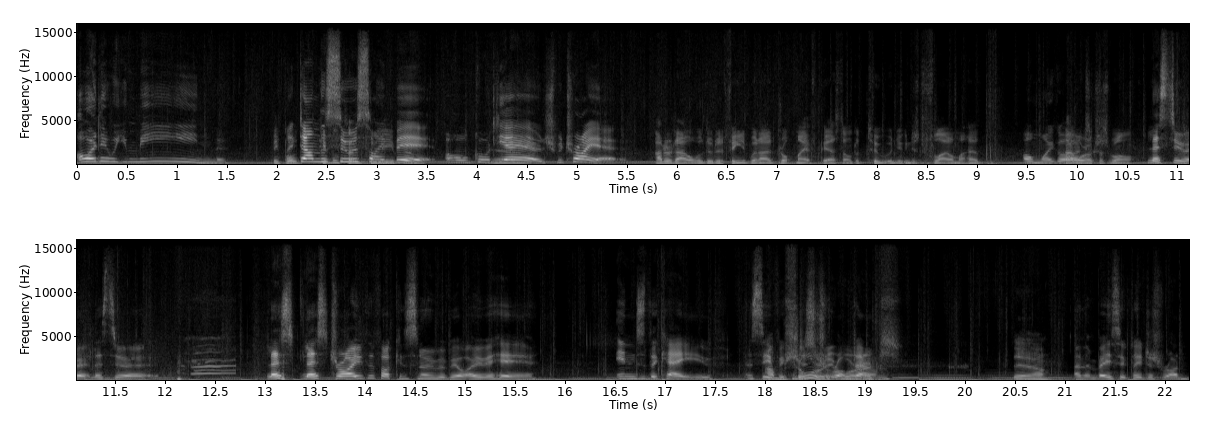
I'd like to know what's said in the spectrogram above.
Oh, I know what you mean. People, Like down the people tend to suicide bit. them. Oh, God, Yeah. yeah. Should we try it? Either that or we'll do the thing when I drop my FPS down to two and you can just fly on my head. Oh, my God. That works as well. Let's do it. Let's do it. let's let's drive the fucking snowmobile over here into the cave and see if I'm we can sure just it drop down. Yeah. and then basically just run.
